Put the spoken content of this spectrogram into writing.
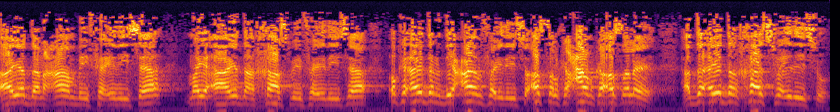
aayaddan caam bay faaideysaa maya aayaddan khaas bay faaideysaa okay aayaddan hadday caam faaideyso asalka caamka asale hadday aayaddan khaas faaideyso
